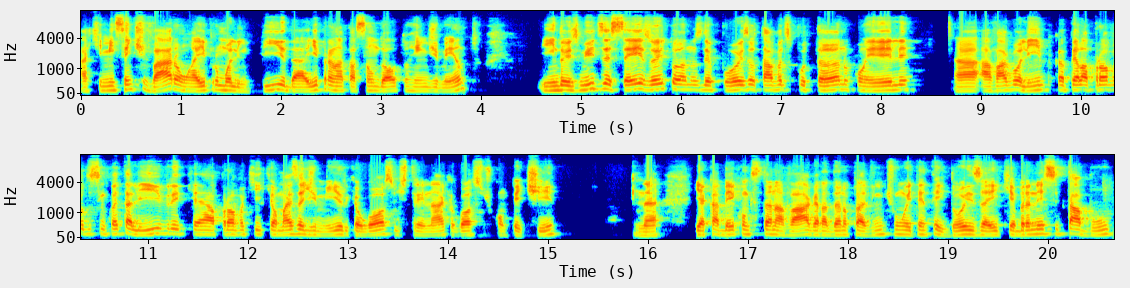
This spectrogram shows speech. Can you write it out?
a que me incentivaram a ir para uma Olimpíada, a ir para natação do alto rendimento. E em 2016, oito anos depois, eu estava disputando com ele a, a, vaga olímpica pela prova do 50 livre, que é a prova que, que eu mais admiro, que eu gosto de treinar, que eu gosto de competir. Né? E acabei conquistando a vaga, nadando para 21,82 aí, quebrando esse tabu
